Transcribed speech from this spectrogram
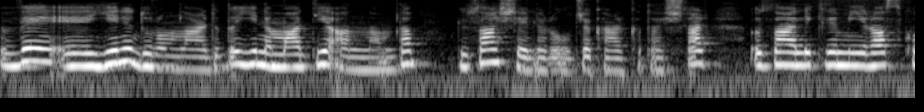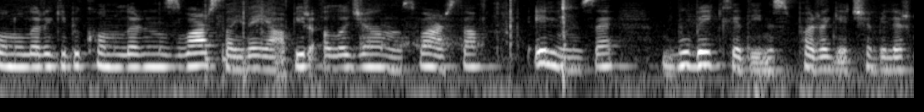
ve e, yeni durumlarda da yine maddi anlamda güzel şeyler olacak arkadaşlar. Özellikle miras konuları gibi konularınız varsa veya bir alacağınız varsa elinize bu beklediğiniz para geçebilir.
